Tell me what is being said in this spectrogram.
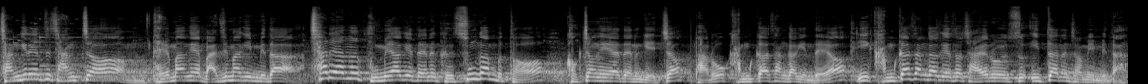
장기 렌트 장점 대망의 마지막입니다. 차량을 구매하게 되는 그 순간부터 걱정해야 되는 게 있죠. 바로 감가상각인데요. 이 감가상각에서 자유로울 수 있다는 점입니다.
